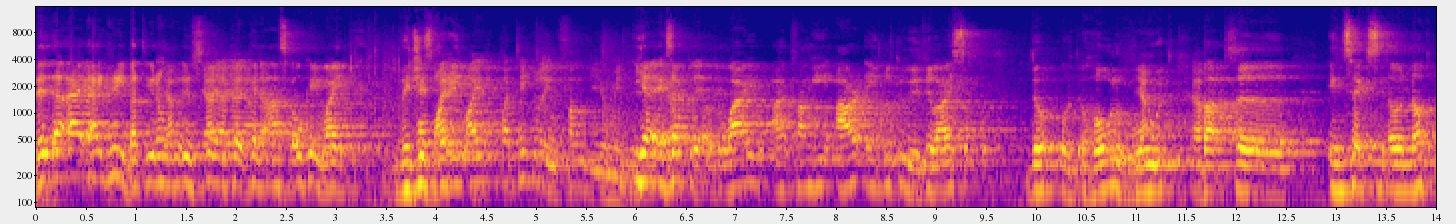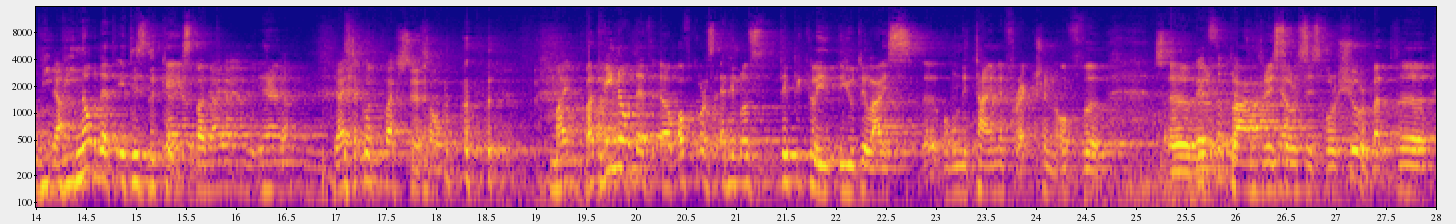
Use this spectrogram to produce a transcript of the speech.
I, I agree, but you know, Yeah, you still yeah, yeah, can, ask. Okay, why? Which is why, very. why particularly in fungi you mean? Yeah, exactly. Why are fungi are able to utilize the, the whole wood, but uh, insects or not? We, we know that it is the case, but yeah, yeah, yeah, yeah. Yeah, it's a good question. So, my, But we know that, uh, of course, animals typically utilize uh, only tiny fraction of uh, uh, plant yeah. resources for sure. But uh,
